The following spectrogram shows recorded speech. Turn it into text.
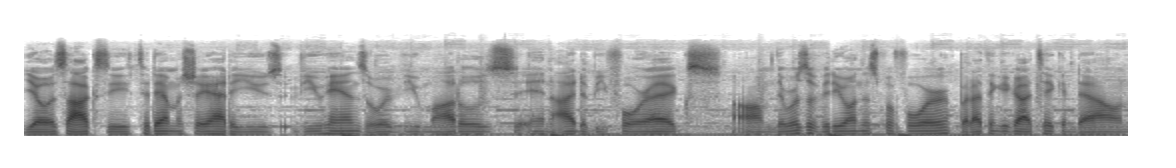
Yo, it's Oxy. Today I'm going to show you how to use view hands or view models in IW4X. Um, there was a video on this before, but I think it got taken down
